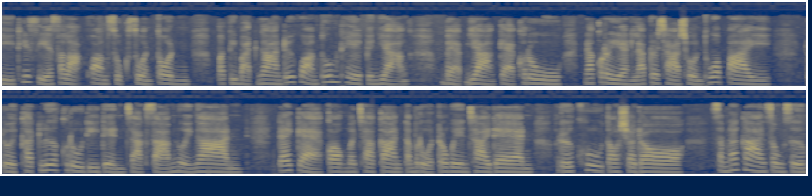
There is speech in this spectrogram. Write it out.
ดีที่เสียสละความสุขส่วนตน ปฏิบัติงานด้วยความทุ่มเทเป็นอย่าง แบบอย่างแก่ครู นักเรียนและประชาชนทั่วไป โดยคัดเลือกครูดีเด่นจาก 3 หน่วยงาน ได้แก่กองบัญชาการตำรวจตระเวนชายแดน หรือครูตชด สำนักงานส่งเสริม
